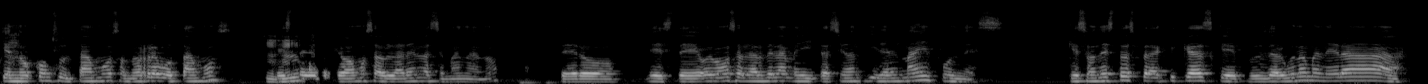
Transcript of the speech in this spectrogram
que no consultamos o no rebotamos este, de lo que vamos a hablar en la semana, ¿no? Pero este, hoy vamos a hablar de la meditación y del mindfulness, que son estas prácticas que pues de alguna manera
